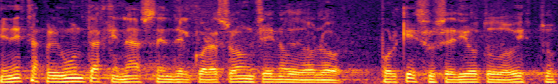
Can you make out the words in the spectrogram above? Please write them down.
en estas preguntas que nacen del corazón lleno de dolor. ¿Por qué sucedió todo esto?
